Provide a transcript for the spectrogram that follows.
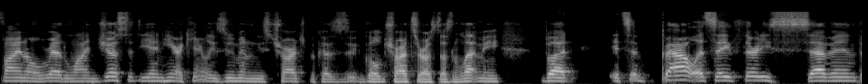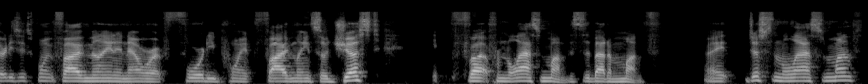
final red line just at the end here. I can't really zoom in on these charts because the gold charts or else doesn't let me, but it's about let's say 37 36.5 million and now we're at 40.5 million so just from the last month this is about a month right just in the last month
